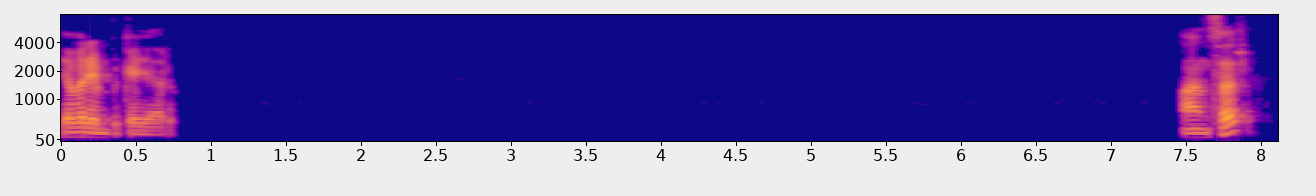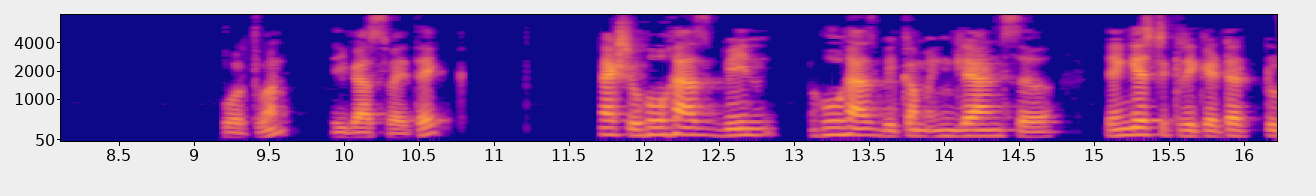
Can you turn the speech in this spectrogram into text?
ఎవరు ఎంపికయ్యారు? Answer fourth one Iga Swiatek next who has been who has become England's youngest cricketer to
